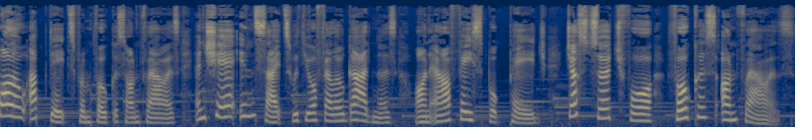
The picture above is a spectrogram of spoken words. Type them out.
Follow updates from Focus on Flowers and share insights with your fellow gardeners on our Facebook page. Just search for Focus on Flowers.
